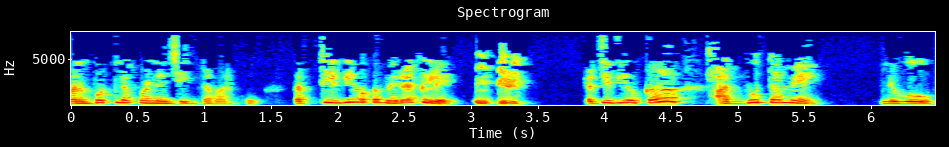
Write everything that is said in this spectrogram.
మనం పుట్టినప్పటి నుంచి ఇంతవరకు. ప్రతిదీ ఒక మిరాకులే ప్రతిదీ ఒక అద్భుతమే. నువ్వు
